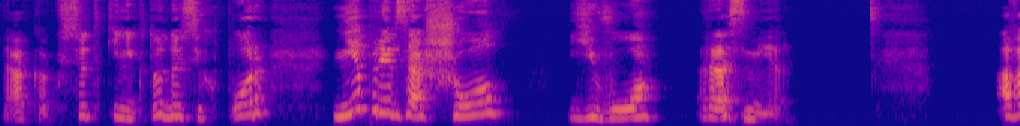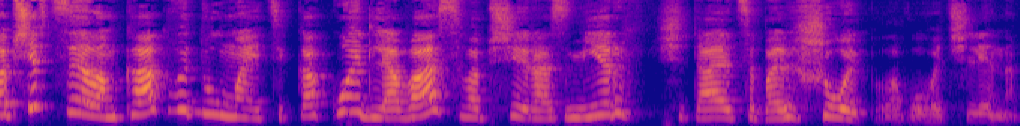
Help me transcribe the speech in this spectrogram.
так как все-таки никто до сих пор не превзошел его размер. А вообще в целом, как вы думаете, какой для вас вообще размер считается большой полового члена?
